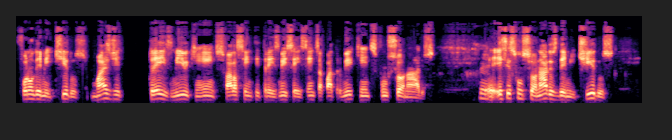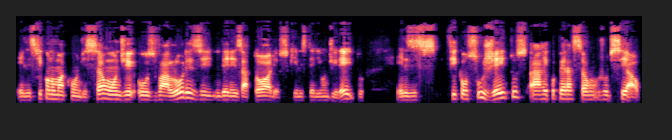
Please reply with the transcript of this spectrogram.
foram demitidos mais de 3.500, fala-se entre 3.600 a 4.500 funcionários. É, esses funcionários demitidos, eles ficam numa condição onde os valores indenizatórios que eles teriam direito, eles ficam sujeitos à recuperação judicial.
